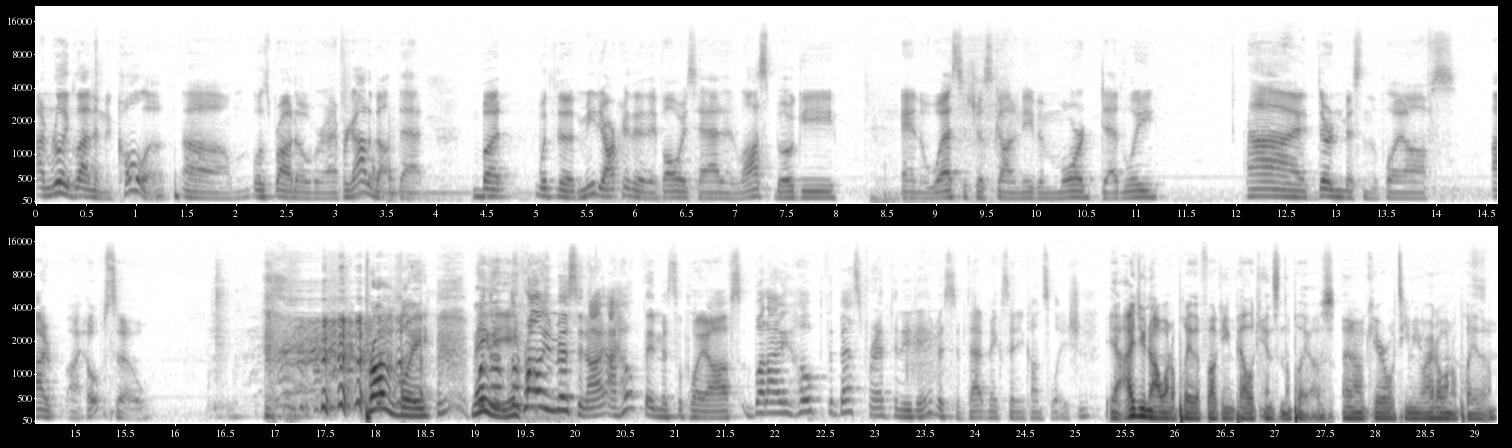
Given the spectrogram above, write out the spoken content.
I'm really glad that Nikola um, was brought over. I forgot about that, but with the mediocrity that they've always had and lost Boogie, and the West has just gotten even more deadly. Uh, they're missing the playoffs. I I hope so. Probably, But they're, maybe. they're probably missing. I, I hope they miss the playoffs, but I hope the best for Anthony Davis if that makes any consolation. yeah I do not want to play the fucking Pelicans in the playoffs I don't care what team you are I don't want to play them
